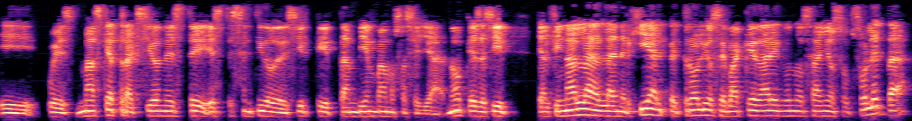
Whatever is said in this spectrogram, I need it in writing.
eh, pues más que atracción, este, este sentido de decir que también vamos hacia allá, ¿no? Que es decir, que al final la, la energía, el petróleo se va a quedar en unos años obsoleta,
